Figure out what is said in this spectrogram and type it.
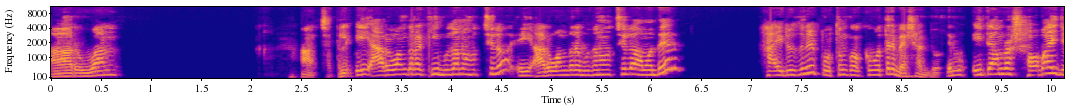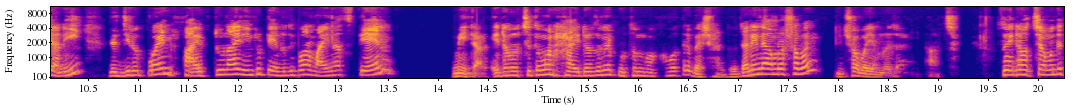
R one আচ্ছা তাহলে এই আর ওয়ান দ্বারা কি বোঝানো হচ্ছিল? এই আর ওয়ান দ্বারা বোঝানো হচ্ছিল আমাদের হাইড্রোজেনের প্রথম কক্ষপথের ব্যাসার্ধ। এবং এটা আমরা সবাই জানি যে zero point five two nine into ten to the power minus ten metre এটা হচ্ছে তোমার হাইড্রোজেনের প্রথম কক্ষপথের ব্যাসার্ধ। জানি না আমরা সবাই? সবাই আমরা জানি। আচ্ছা। তো এটা হচ্ছে আমাদের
